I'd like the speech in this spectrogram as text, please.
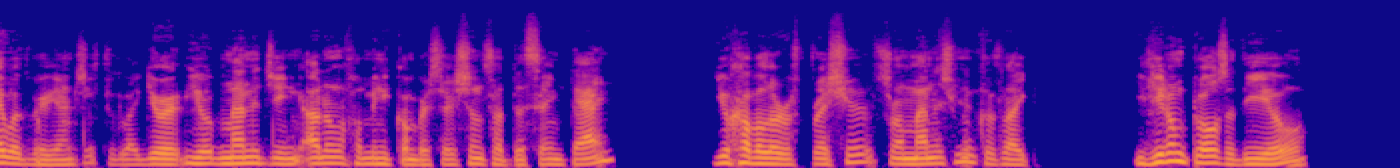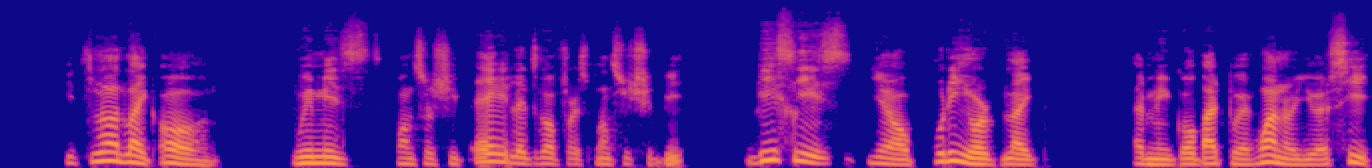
I was very anxious because like you're you're managing. I don't know how many conversations at the same time. You have a lot of pressure from management because like if you don't close a deal, it's not like, oh, we missed sponsorship A, let's go for sponsorship B. This is, you know, putting your, like, I mean, go back to F1 or UFC,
